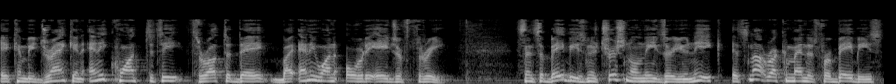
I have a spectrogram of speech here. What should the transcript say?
It can be drank in any quantity throughout the day by anyone over the age of three. Since a baby's nutritional needs are unique, it's not recommended for babies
